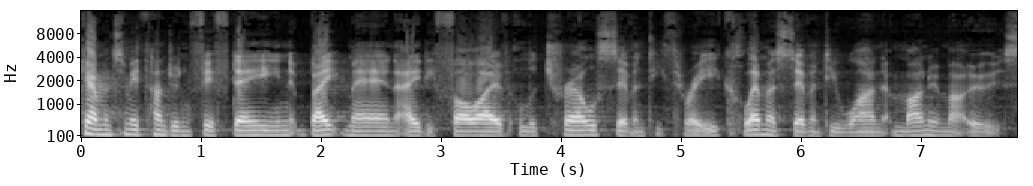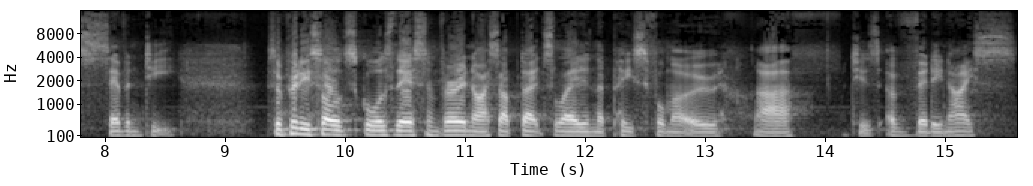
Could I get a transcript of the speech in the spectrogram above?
Cameron Smith, 115. Bateman, 85. Latrell, 73. Klemmer, 71. Manu Ma'u, 70. Some pretty solid scores there. Some very nice updates laid in the piece for Mo, uh, which is a very nice.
